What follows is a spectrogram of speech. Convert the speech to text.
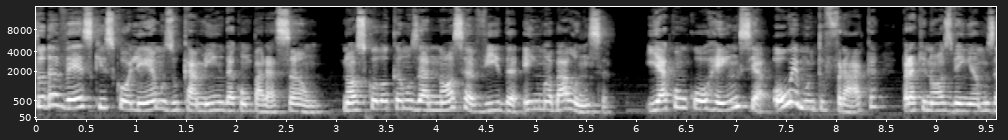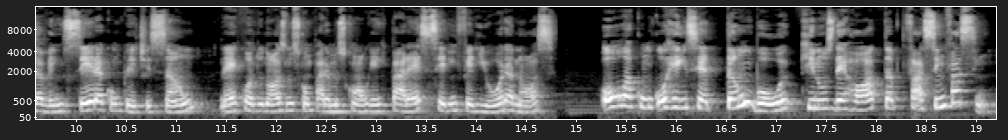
Toda vez que escolhemos o caminho da comparação, nós colocamos a nossa vida em uma balança e a concorrência ou é muito fraca para que nós venhamos a vencer a competição, né? Quando nós nos comparamos com alguém que parece ser inferior a nós, ou a concorrência é tão boa que nos derrota facinho facinho.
